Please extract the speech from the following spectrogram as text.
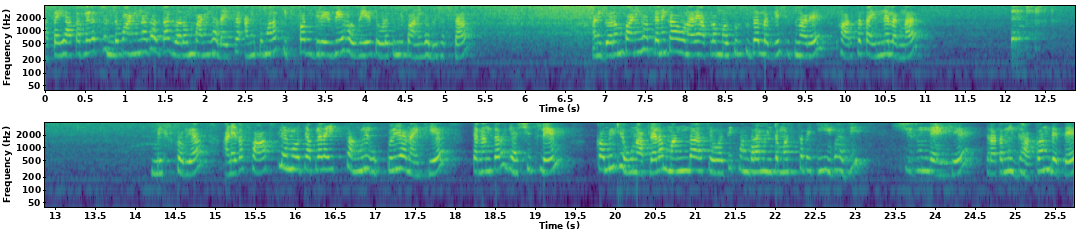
आता ह्यात आपल्याला थंड पाणी न घालता गरम पाणी घालायचं आणि तुम्हाला कितपत ग्रेव्ही हवी आहे तेवढं तुम्ही पाणी घालू शकता. आणि गरम पाणी घातल्याने काय होणार आहे? आपला मसूरसुद्धा लगेच शिजणार आहे. फारसा टाईम नाही लागणार. मिक्स करूया. आणि आता फास्ट फ्लेमवरती आपल्याला एक चांगली उकळी आणायची आहे. त्यानंतर गॅसची फ्लेम कमी ठेवून आपल्याला मंद आचेवरती पंधरा मिनटं मस्तपैकी ही भाजी शिजून द्यायची तर आता मी झाकण देते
